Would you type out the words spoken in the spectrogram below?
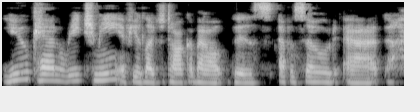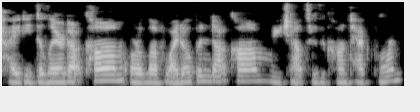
You can reach me if you'd like to talk about this episode at HeidiDelaire.com or LoveWideOpen.com. Reach out through the contact form.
